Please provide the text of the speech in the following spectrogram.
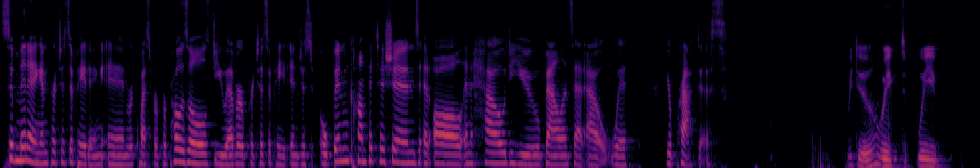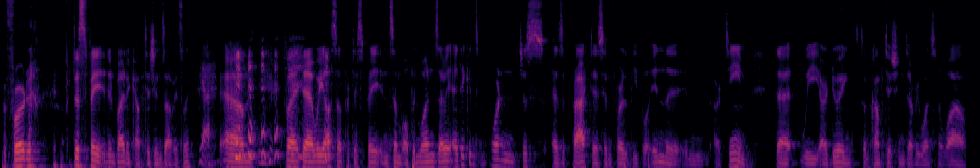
submitting and participating in requests for proposals. Do you ever participate in just open competitions at all? And how do you balance that out with your practice? We do. We we prefer to participate in invited competitions, obviously. yeah Um, but uh, we also participate in some open ones. I mean, I think it's important just as a practice and for the people in the in our team that we are doing some competitions every once in a while.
